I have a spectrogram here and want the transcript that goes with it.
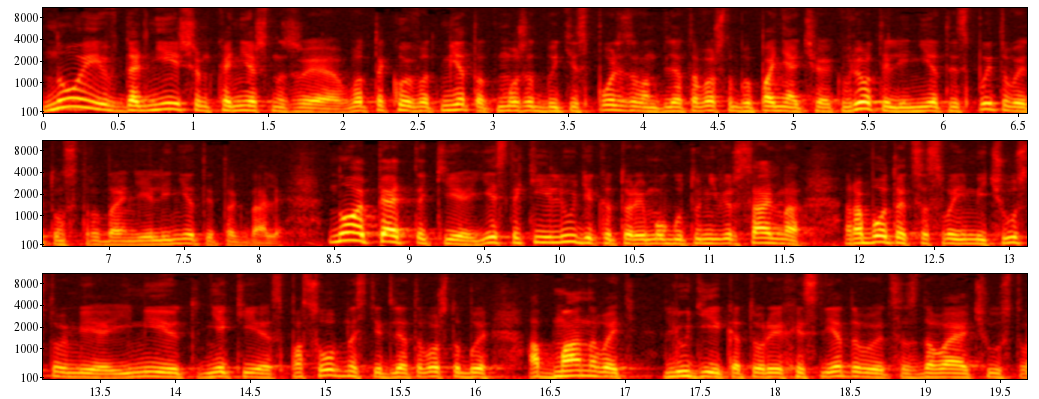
Ну и в дальнейшем, конечно же, вот такой вот метод может быть использован для того, чтобы понять, человек врет или нет, испытывает он страдания или нет и так далее. Но опять-таки, есть такие люди, которые могут универсально работать со своими чувствами, имеют некие способности для того, чтобы обманывать людей, которые их исследуют, создавая чувства.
